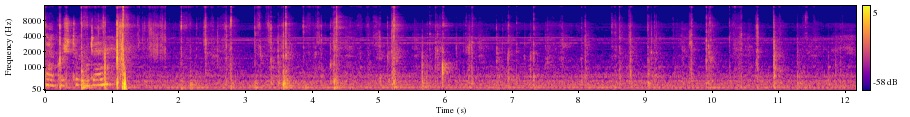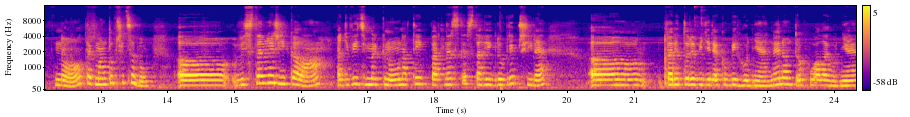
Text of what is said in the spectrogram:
Tak už to bude. No, tak mám to před sebou. Uh, vy jste mě říkala, ať víc mrknu na ty partnerské vztahy, kdo kdy přijde. Uh, tady to jde vidět jakoby hodně, nejenom trochu, ale hodně.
